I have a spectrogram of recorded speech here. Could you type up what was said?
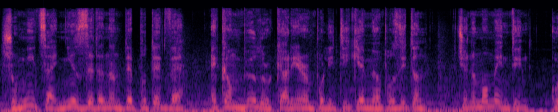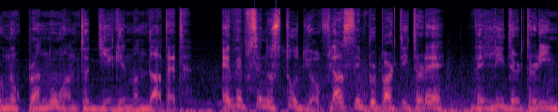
shumica e 29 deputetëve e kanë mbyllur karrierën politike me opozitën që në momentin kur nuk pranuan të djegin mandatet. Edhe pse në studio flasin për parti të re dhe liderë të rinj,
